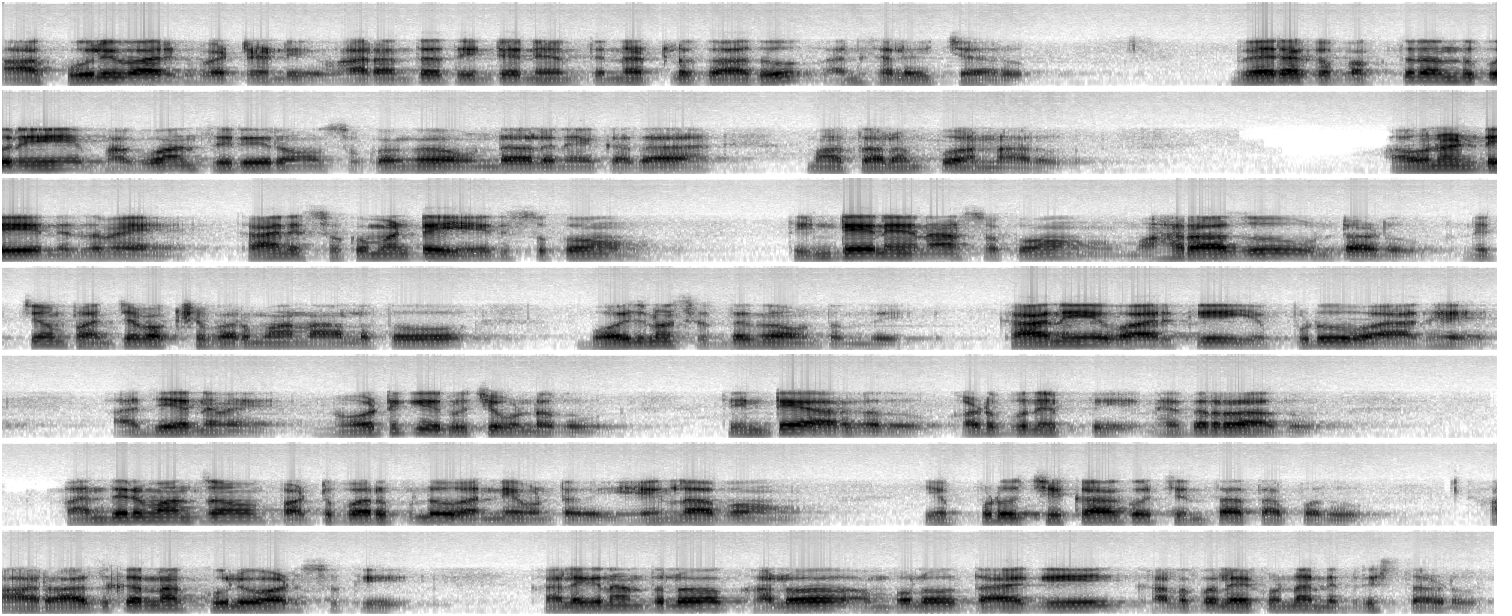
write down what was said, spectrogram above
ఆ కూలివారికి పెట్టండి. వారంతా తింటే నేను తిన్నట్లు కాదు అని సెలవిచ్చారు. వేరొక భక్తులు అందుకుని భగవాన్ శరీరం సుఖంగా ఉండాలనే కదా మా తలంపు అన్నారు. అవునండి నిజమే. కానీ సుఖమంటే ఏది సుఖం? తింటేనేనా సుఖం? మహారాజు ఉంటాడు. నిత్యం పంచభక్ష పరిమాణాలతో భోజనం సిద్ధంగా ఉంటుంది. కానీ వారికి ఎప్పుడూ బాధే అజీర్ణమే. నోటికి రుచి ఉండదు. తింటే అరగదు. కడుపు నొప్పి నిద్ర రాదు. పందిరి మంచం పట్టుపరుపులు అన్నీ ఉంటాయి ఏం లాభం? ఎప్పుడూ చికాకు చింత తప్పదు. ఆ రాజు కన్నా కూలివాడు సుఖి. కలిగినంతలో కలో అంబలో తాగి కలత లేకుండా నిద్రిస్తాడు.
